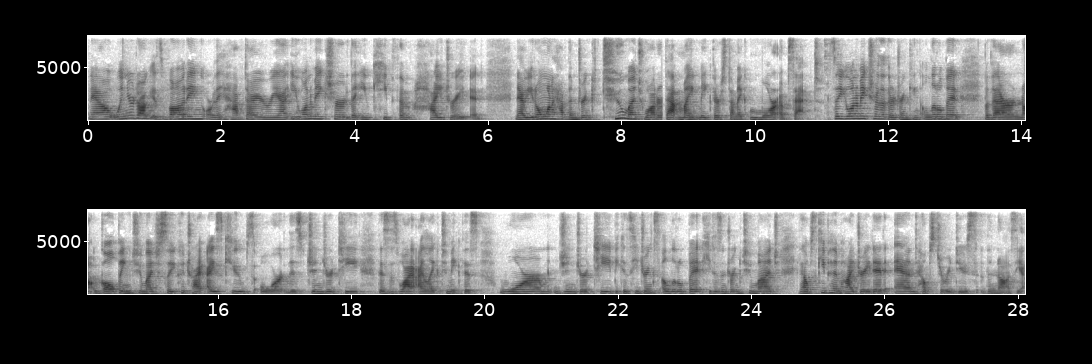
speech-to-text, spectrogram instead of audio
Now, when your dog is vomiting or they have diarrhea, you wanna make sure that you keep them hydrated. Now you don't wanna have them drink too much water. That might make their stomach more upset. So you wanna make sure that they're drinking a little bit, but that are not gulping too much. So you could try ice cubes or this ginger tea. This is why I like to make this warm ginger tea because he drinks a little bit, he doesn't drink too much. It helps keep him hydrated and helps to reduce the nausea.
